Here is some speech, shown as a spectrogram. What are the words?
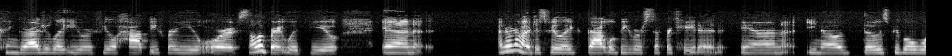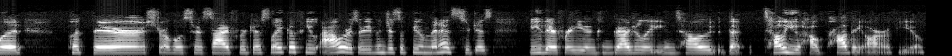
congratulate you or feel happy for you or celebrate with you. And I don't know, I just feel like that would be reciprocated. And you know, those people would put their struggles to aside for just like a few hours or even just a few minutes to just be there for you and congratulate you and tell that tell you how proud they are of you.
